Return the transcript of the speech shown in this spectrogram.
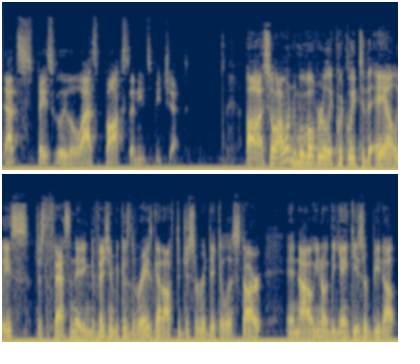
That's basically the last box that needs to be checked. Uh, so I wanted to move over really quickly to the AL East, just a fascinating division because the Rays got off to just a ridiculous start, and now you know the Yankees are beat up.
